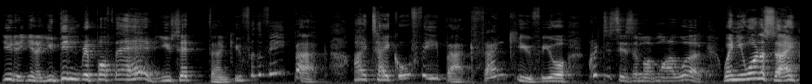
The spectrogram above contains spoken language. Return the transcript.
you did, you know, you didn't rip off their head. You said, "Thank you for the feedback. I take all feedback. Thank you for your criticism of my work." When you want to say,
